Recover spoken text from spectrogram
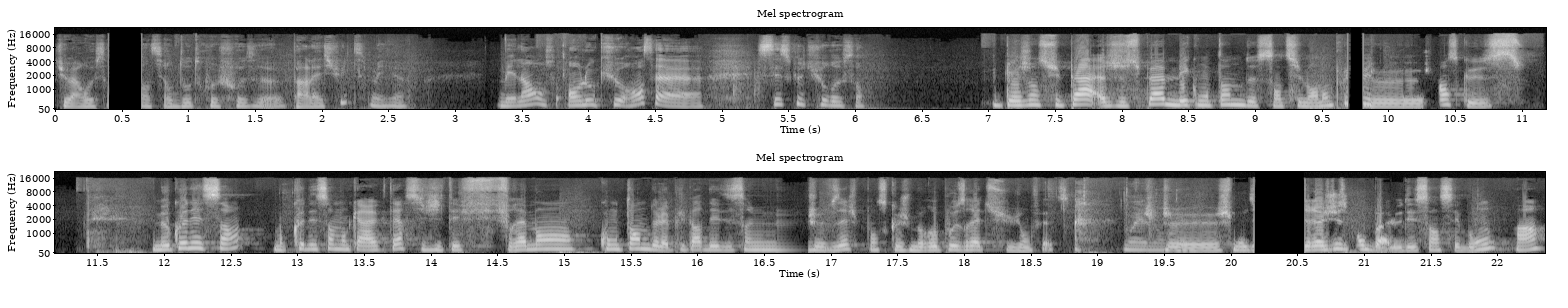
tu vas ressentir d'autres choses par la suite. Mais, mais là, en, en l'occurrence, c'est ce que tu ressens. Ben, j'en suis pas, je suis pas mécontente de ce sentiment non plus. Je, pense que me connaissant, connaissant mon caractère, si j'étais vraiment contente de la plupart des dessins que je faisais, je pense que je me reposerais dessus en fait. je, me dirais juste bon bah le dessin c'est bon, hein,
